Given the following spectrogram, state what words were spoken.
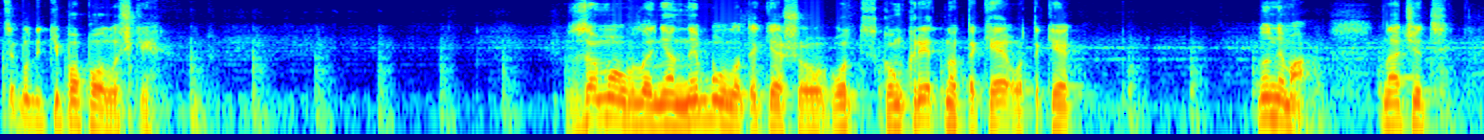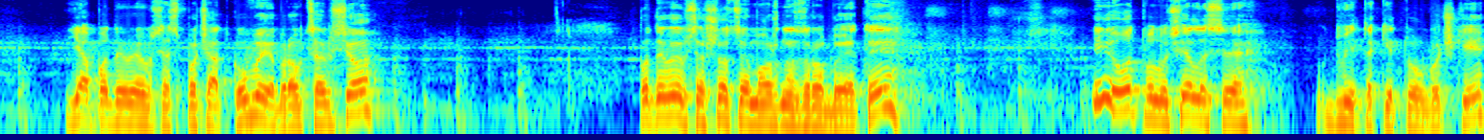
Це буде типа полочки. Замовлення не було таке, що от конкретно таке, от. Ну, нема. Значить, я подивився спочатку, вибрав це все. Подивився, що це можна зробити. І от вийшло дві такі тумбочки.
